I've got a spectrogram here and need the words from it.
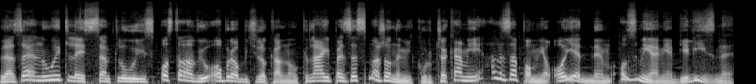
Lazen Whitley z St. Louis postanowił obrobić lokalną knajpę ze smażonymi kurczakami, ale zapomniał o jednym, o zmianie bielizny.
